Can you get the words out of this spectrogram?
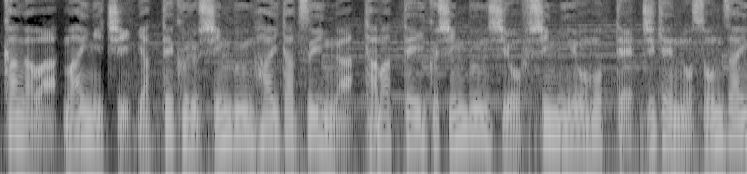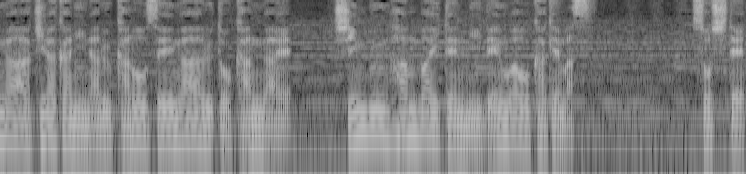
加賀は毎日やってくる新聞配達員が溜まっていく新聞紙を不審に思って事件の存在が明らかになる可能性があると考え、新聞販売店に電話をかけます。そして、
